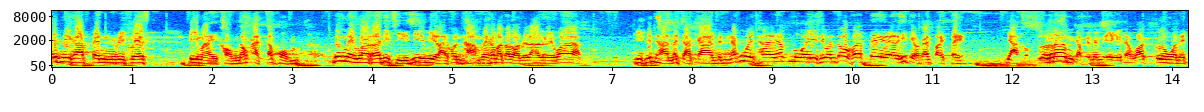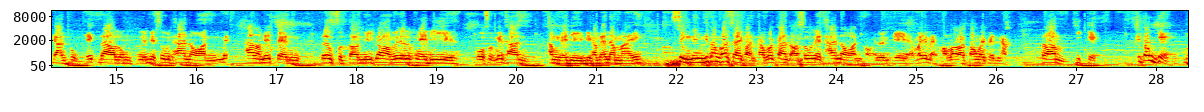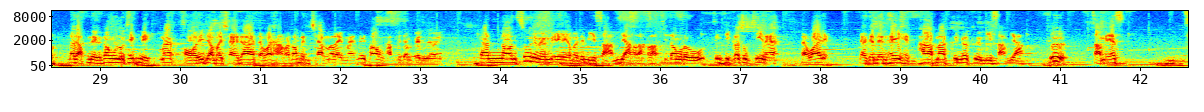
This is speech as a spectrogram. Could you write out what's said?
คลิปนี้ครับเป็น Request ปีใหม่ของน้องอัดครับผมเนื่องในวาระดิถีที่มีหลายคนถามกันเข้ามาตลอดเวลาเลยว่า มีพื้นฐานมาจากการเป็นนักมวยไทยนักมวยเทควันโดคาราเต้อะไรที่เกี่ยวกับการต่อยเตะอยากเริ่มกับ MMA แต่ว่ากลัวในการถูกเทคดาวลงพื้นไปสู้ท่านอนไม่ถ้านอนไม่เป็นเริ่มฝึกตอนนี้ก็ไม่รู้จะทำไงดีกลัวฝึกไม่ทันทำไงดีมีคำแนะนำไหมสิ่งหนึ่งที่ต้องเข้าใจก่อนครับว่าการต่อสู้ในท่านอนของ MMA อะไม่ได้หมายความว่าเราต้องไปเป็นนักปล้ำที่เก่ง คือต้องเก่งระดับหนึ่งต้องรู้เทคนิคมากพอที่จะมาใช้ได้ แต่ว่าถามว่าต้องเป็นแชมป์อะไรไหมไม่ต้องครับไม่จำเป็นเลย การนอนสู้ใน MMA มันจะมี 3 อย่างหลักๆที่ต้องรู้จริงๆก็ทุกที่นะ แต่ว่าอยากจะเน้นให้เห็นภาพมากขึ้นก็คือมี 3 อย่าง คือ 3S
